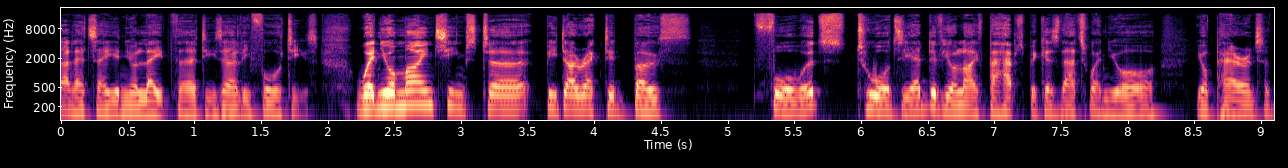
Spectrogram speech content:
uh, let's say, in your late 30s, early 40s, when your mind seems to be directed both forwards towards the end of your life, perhaps because that's when your your parents have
